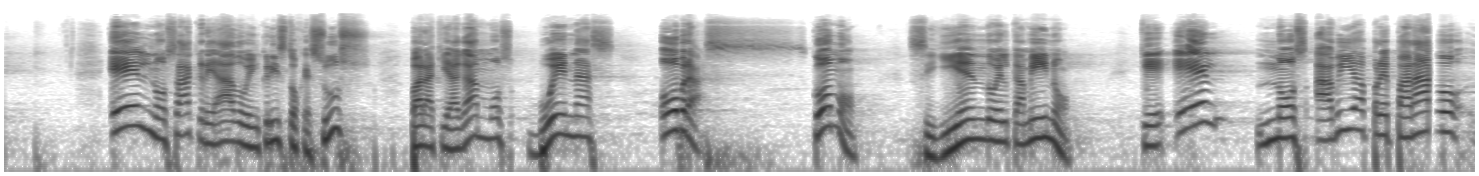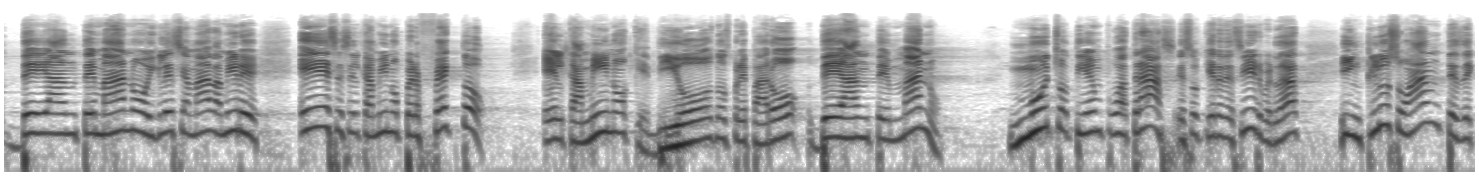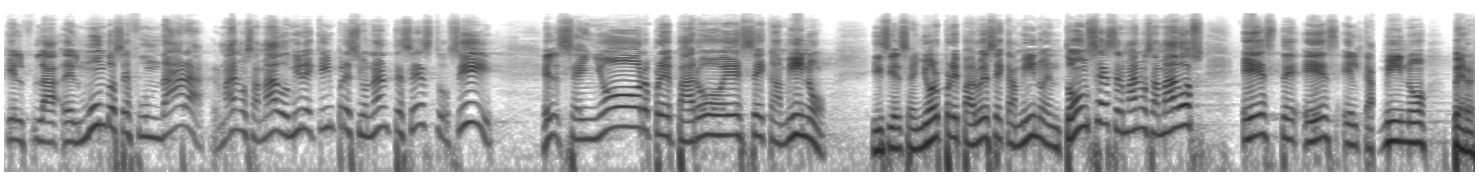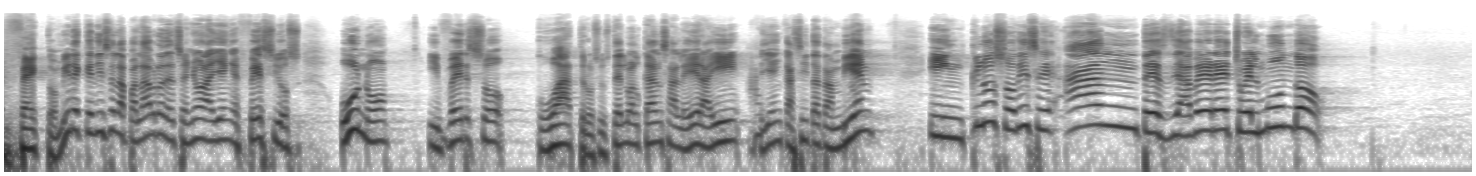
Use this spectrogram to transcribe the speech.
Él nos ha creado en Cristo Jesús para que hagamos buenas obras. ¿Cómo? Siguiendo el camino que Él nos había preparado de antemano, iglesia amada. Mire, ese es el camino perfecto el camino que Dios nos preparó de antemano, mucho tiempo atrás. Eso quiere decir, ¿verdad? Incluso antes de que el, mundo se fundara, hermanos amados, mire qué impresionante es esto. Sí, el Señor preparó ese camino. Y si el Señor preparó ese camino, entonces, hermanos amados, este es el camino perfecto. Mire qué dice la palabra del Señor allá en Efesios 1 y verso 4. Si usted lo alcanza a leer ahí, ahí en casita también. Incluso dice antes de haber hecho el mundo.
